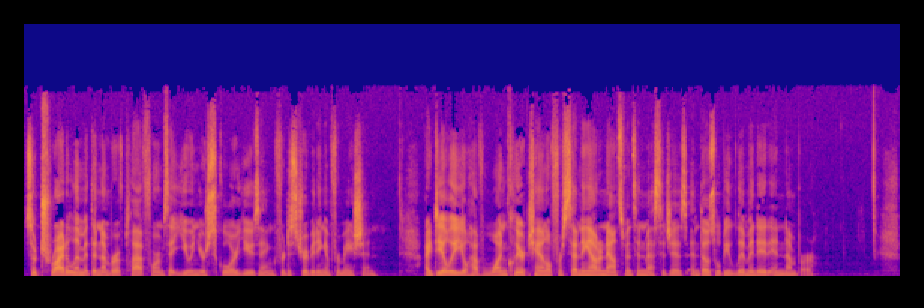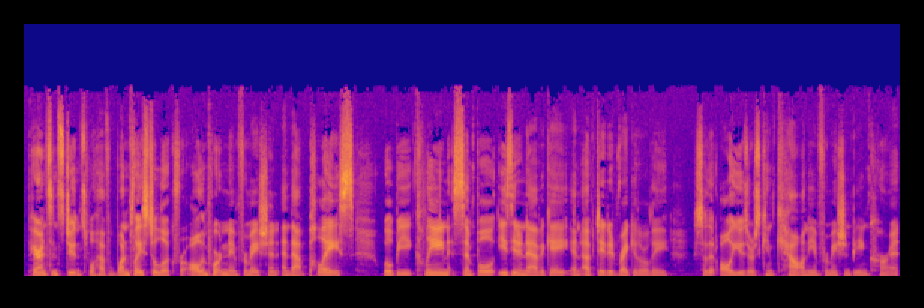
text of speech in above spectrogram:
So try to limit the number of platforms that you and your school are using for distributing information. Ideally, you'll have one clear channel for sending out announcements and messages, and those will be limited in number. Parents and students will have one place to look for all important information, and that place will be clean, simple, easy to navigate, and updated regularly so that all users can count on the information being current.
